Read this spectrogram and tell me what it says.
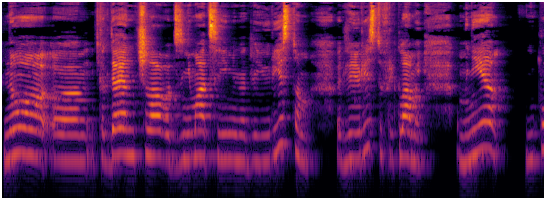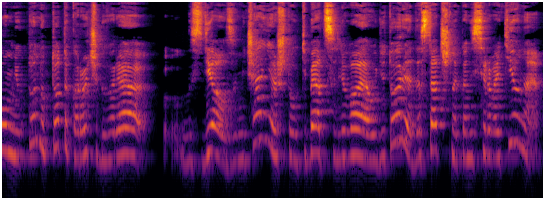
Но э, когда я начала вот заниматься именно для юристов, для юристов рекламой, мне не помню кто, но кто-то, короче говоря, сделал замечание, что у тебя целевая аудитория достаточно консервативная,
